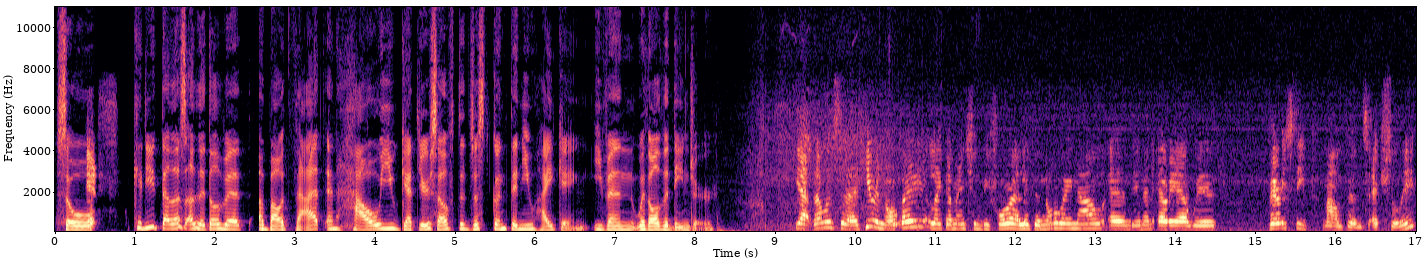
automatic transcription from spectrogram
So Yes. can you tell us a little bit about that and how you get yourself to just continue hiking even with all the danger? Yeah, that was uh, here in Norway. Like I mentioned before, I live in Norway now and in an area with very steep mountains actually.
